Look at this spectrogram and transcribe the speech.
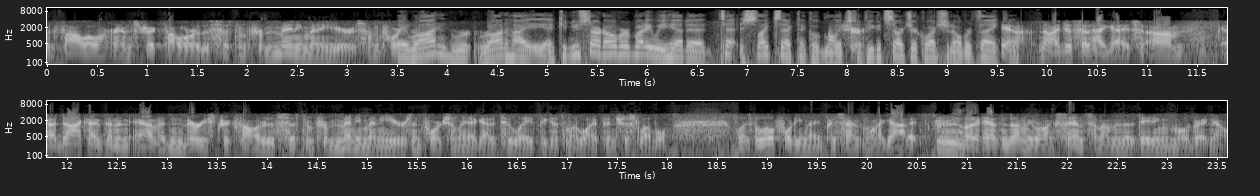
Good follower and strict follower of the system for many, many years. Unfortunately. Hey, Ron. R- Ron, hi. Uh, Can you start over, buddy? We had a te- slight technical glitch. Oh, sure. So if you could start your question over, thank you. yeah, no, I just said hi, guys. Um, uh, Doc, I've been an avid and very strict follower of the system for many, many years. Unfortunately, I got it too late because my wife interest level was below 49% when I got it, but it hasn't done me wrong since, and I'm in the dating mode right now.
